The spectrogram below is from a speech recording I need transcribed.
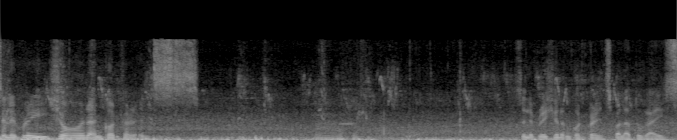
Celebration and conference. Celebration and conference pala to guys.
